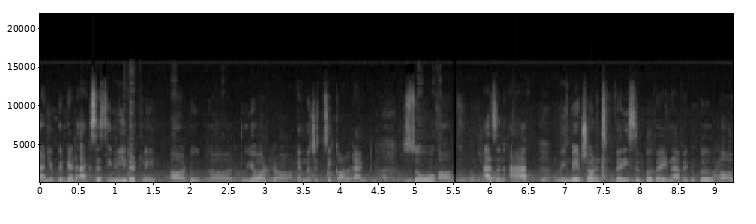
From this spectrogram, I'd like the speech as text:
and you can get access immediately uh, to uh, to your uh, emergency contact so um, as an app we've made sure it's very simple very navigable uh,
